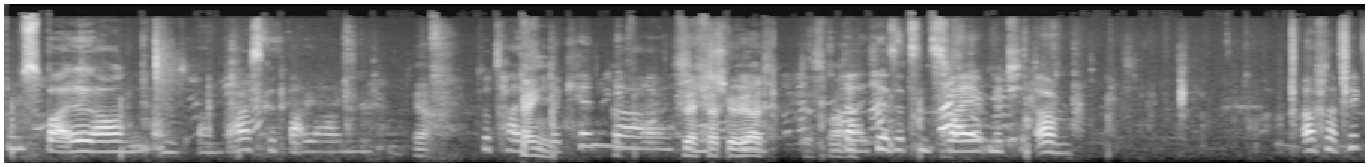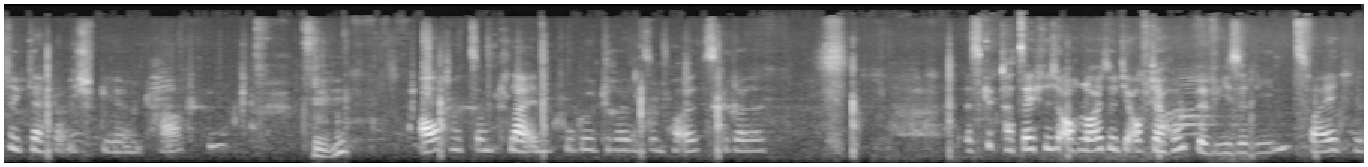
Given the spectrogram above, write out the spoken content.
Fußballern und ähm, Basketballern. ja. Total Bang. viele Kinder. Vielleicht Hier hat gehört. Das war Da, hier sitzen zwei mit ähm, auf einer Picknickdecke und spielen Karten. Mhm. Auch mit so einem kleinen Kugelgrill und so einem Holzgrill. Es gibt tatsächlich auch Leute, die auf der Hundewiese liegen. Zwei hier,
